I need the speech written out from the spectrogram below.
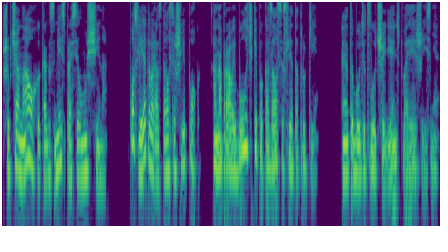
Шепча на ухо, как змей спросил мужчина. После этого раздался шлепок, а на правой булочке показался след от руки. «Это будет лучший день в твоей жизни»,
